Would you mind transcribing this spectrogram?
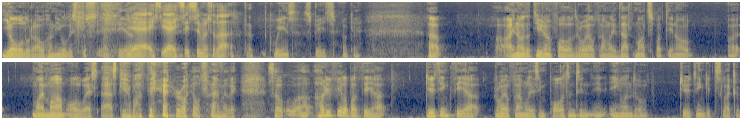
joulurauhan julistus. Like the, uh, yeah, it's, yeah, it's, it's similar to that. That Queen's speech. Okay. Uh, I know that you don't follow the royal family that much, but you know, uh, my mom always asks you about the royal family. So, uh, how do you feel about the? Uh, do you think the uh, royal family is important in, in England, or do you think it's like a?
